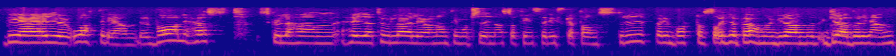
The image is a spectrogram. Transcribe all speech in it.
det är ju återigen, det är val i höst. Skulle han höja tullar eller göra någonting mot Kina så finns det risk att de stryper import av sojabönor och grödor igen.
